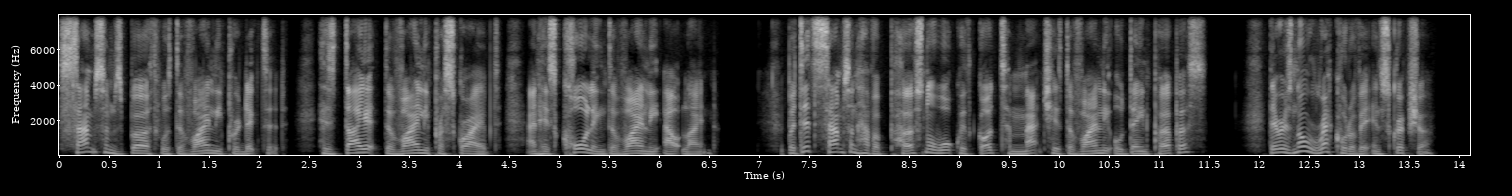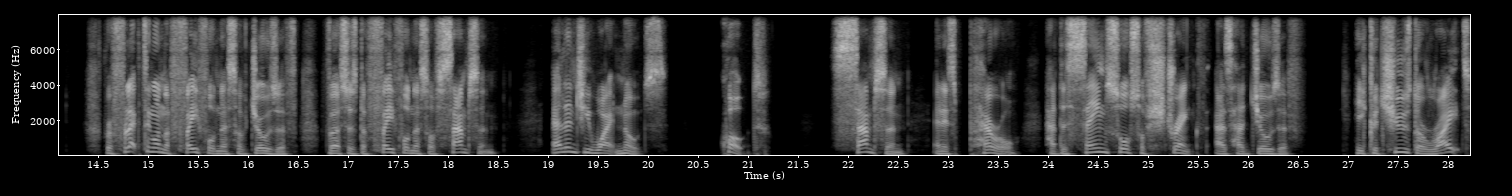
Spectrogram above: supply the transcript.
Samson's birth was divinely predicted, his diet divinely prescribed, and his calling divinely outlined. But did Samson have a personal walk with God to match his divinely ordained purpose? There is no record of it in Scripture. Reflecting on the faithfulness of Joseph versus the faithfulness of Samson, Ellen G. White notes quote, Samson, in his peril, had the same source of strength as had Joseph. He could choose the right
